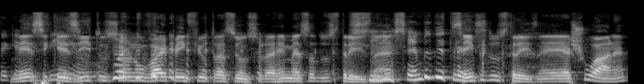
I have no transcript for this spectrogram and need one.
é Nesse vizinho? quesito, o senhor não vai pra infiltração, o senhor arremessa dos três, Sim, né? sempre de três. Sempre dos três, né? É chuá, né?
